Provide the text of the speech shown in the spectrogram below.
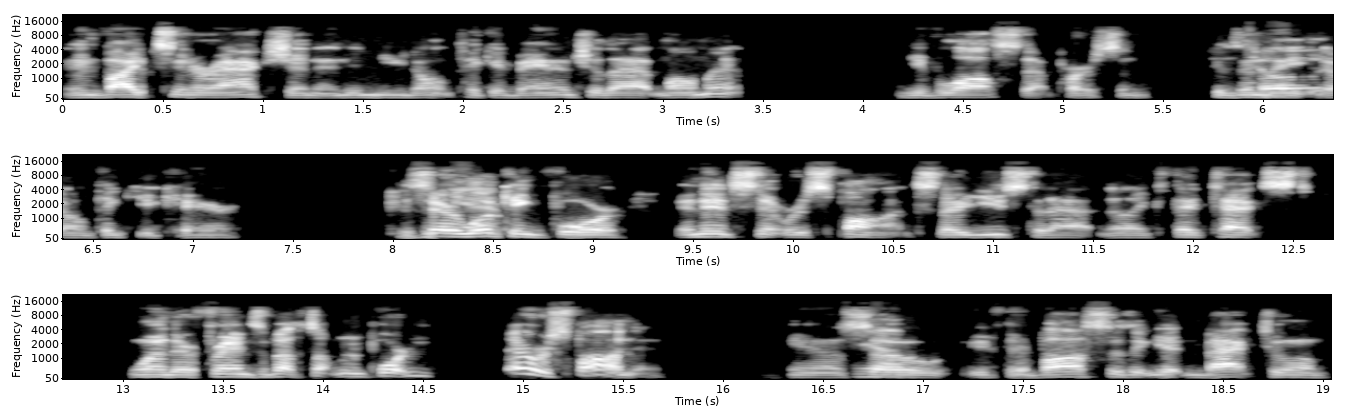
invites interaction and then you don't take advantage of that moment, you've lost that person because then totally. they don't think you care because they're yeah. looking for an instant response. They're used to that. They're like they text one of their friends about something important, they're responding. You know, so yeah. if their boss isn't getting back to them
